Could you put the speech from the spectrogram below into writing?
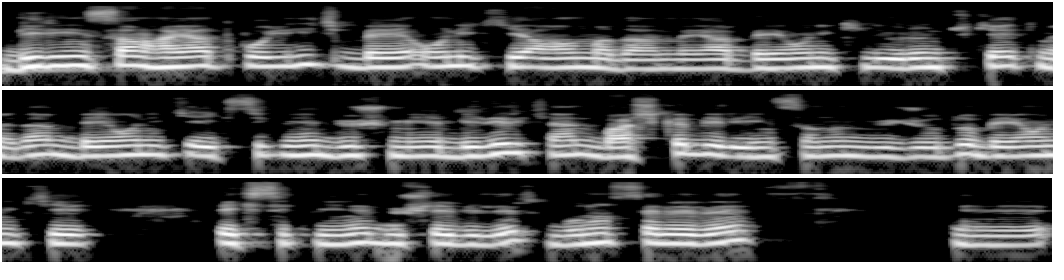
bir insan hayat boyu hiç B12 almadan veya B12'li ürün tüketmeden B12 eksikliğine düşmeyebilirken başka bir insanın vücudu B12 eksikliğine düşebilir. Bunun sebebi e,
